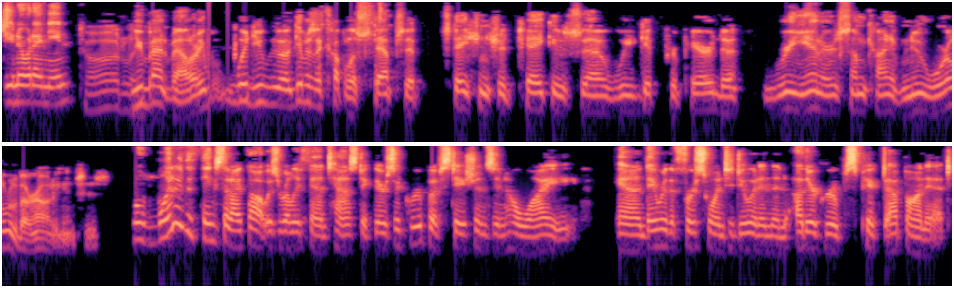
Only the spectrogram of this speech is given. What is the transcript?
Do you know what I mean? Totally. You bet, Valerie. Would you uh, give us a couple of steps that stations should take as uh, we get prepared to re-enter some kind of new world with our audiences? Well, one of the things that I thought was really fantastic, there's a group of stations in Hawaii, and they were the first one to do it, and then other groups picked up on it.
